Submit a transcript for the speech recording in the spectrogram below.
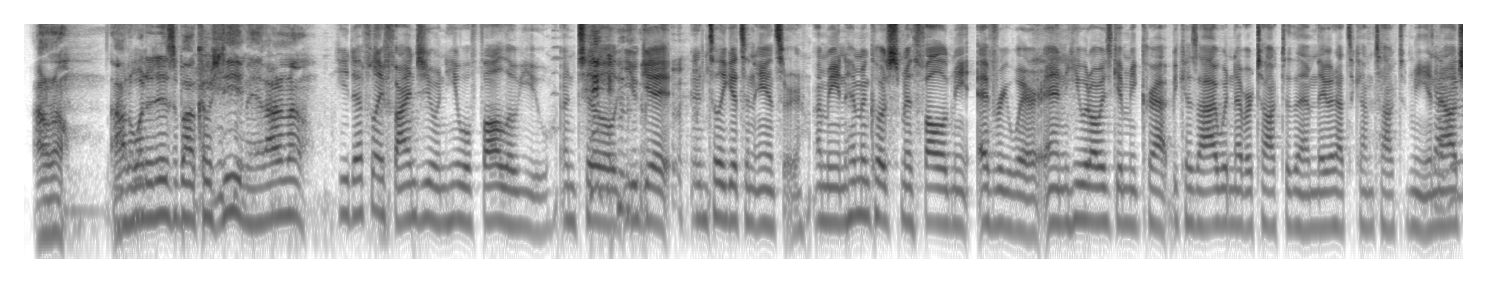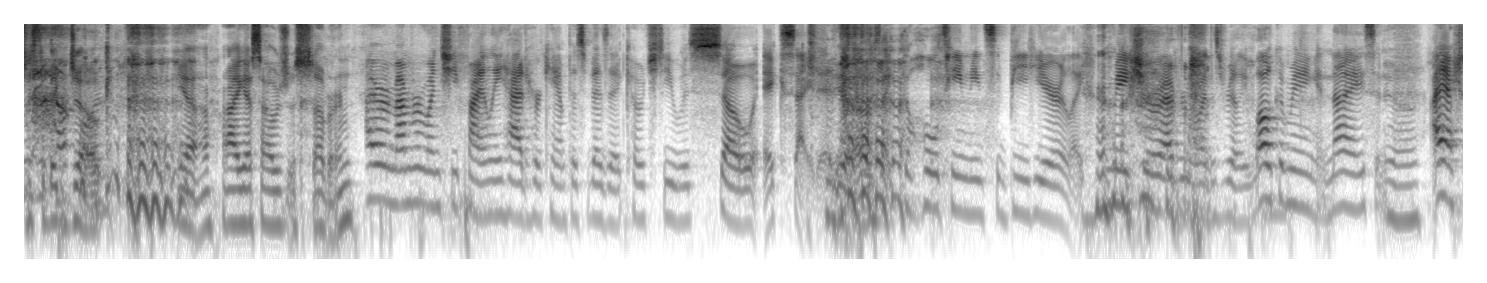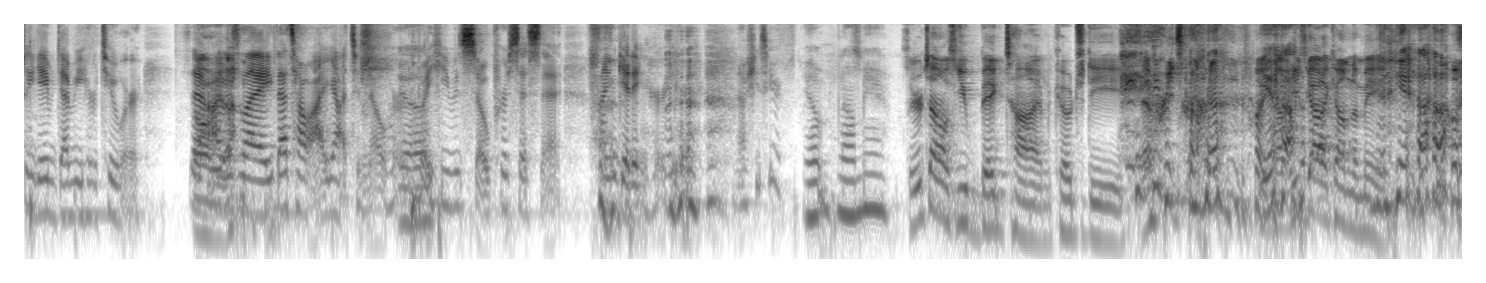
I don't know. I don't know what it is about Coach D, man. I don't know. He definitely finds you and he will follow you until you get until he gets an answer. I mean, him and Coach Smith followed me everywhere and he would always give me crap because I would never talk to them. They would have to come talk to me. And now it's just a big joke. yeah. I guess I was just stubborn. I remember when she finally had her campus visit, Coach D was so excited. Yeah. I was like, the whole team needs to be here. Like, make sure everyone's really welcoming and nice. And I actually gave Debbie her tour. So Oh, I yeah. was like, that's how I got to know her. Yeah. But he was so persistent on getting her here. now she's here. Yep. Now I'm here. So you're telling us you big time Coach D every time. like, no, Yeah. he's got to come to me. Yeah.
